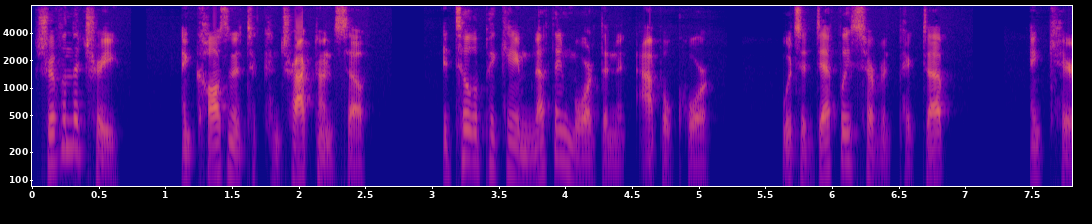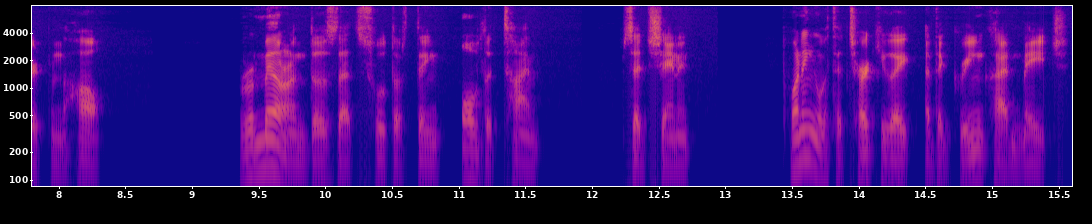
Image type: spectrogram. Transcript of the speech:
shriveling the tree and causing it to contract on itself until it became nothing more than an apple core, which a deathly servant picked up and carried from the hall. Remeron does that sort of thing all the time, said Shannon, pointing with a turkey leg at the green clad mage.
